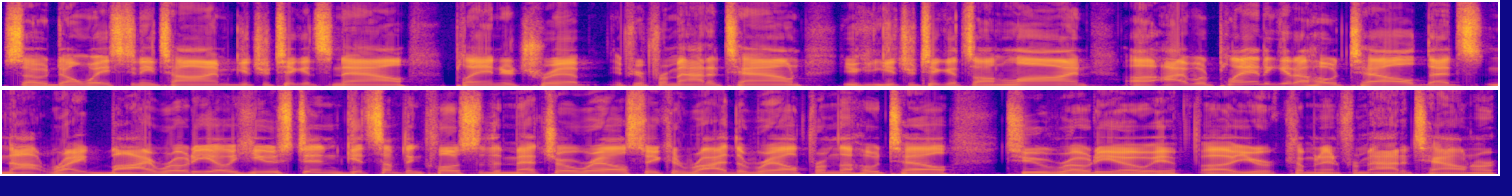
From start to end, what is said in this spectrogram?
So don't waste any time. Get your tickets now. Plan your trip. If you're from out of town, you can get your tickets online. Uh, I would plan to get a hotel that's not right by Rodeo Houston. Get something close to the Metro Rail so you could ride the rail from the hotel to Rodeo if uh, you're coming in from out of town, or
